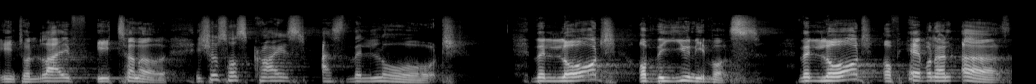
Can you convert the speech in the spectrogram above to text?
into life eternal. It shows us Christ as the Lord. The Lord of the universe. The Lord of heaven and earth.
